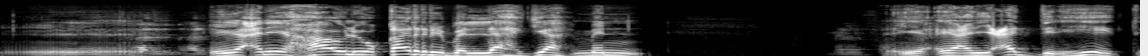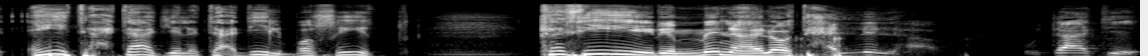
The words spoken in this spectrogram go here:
هل هل يعني يحاول يقرب اللهجة من من يعني يعدل. هي هي تحتاج إلى تعديل بسيط. كثير منها لو تحللها وتأتي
